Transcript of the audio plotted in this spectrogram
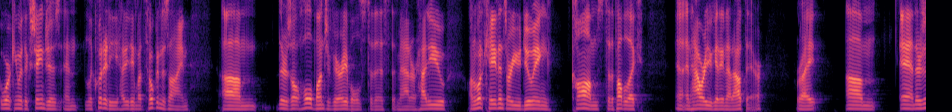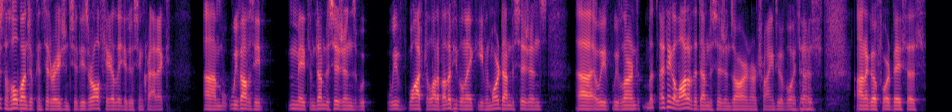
working with exchanges and liquidity? How do you think about token design? Um, there's a whole bunch of variables to this that matter. How do you, on what cadence are you doing comms to the public, and how are you getting that out there, right? Um, and there's just a whole bunch of considerations here. These are all fairly idiosyncratic. Um, we've obviously made some dumb decisions. We've watched a lot of other people make even more dumb decisions. Uh, we've we've learned. But I think a lot of the dumb decisions are and are trying to avoid those on a go forward basis,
